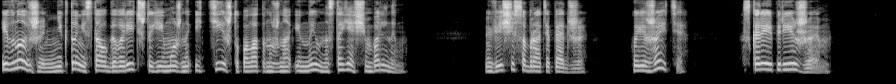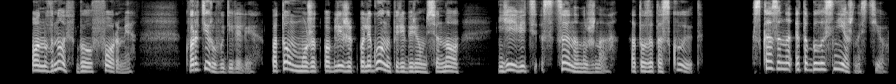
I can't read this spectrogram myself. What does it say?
И вновь же никто не стал говорить, что ей можно идти, что палата нужна иным, настоящим больным. Вещи собрать опять же. Уезжайте. Скорее переезжаем. Он вновь был в форме. Квартиру выделили. Потом, может, поближе к полигону переберемся, но ей ведь сцена нужна, а то затаскует. Сказано это было с нежностью.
